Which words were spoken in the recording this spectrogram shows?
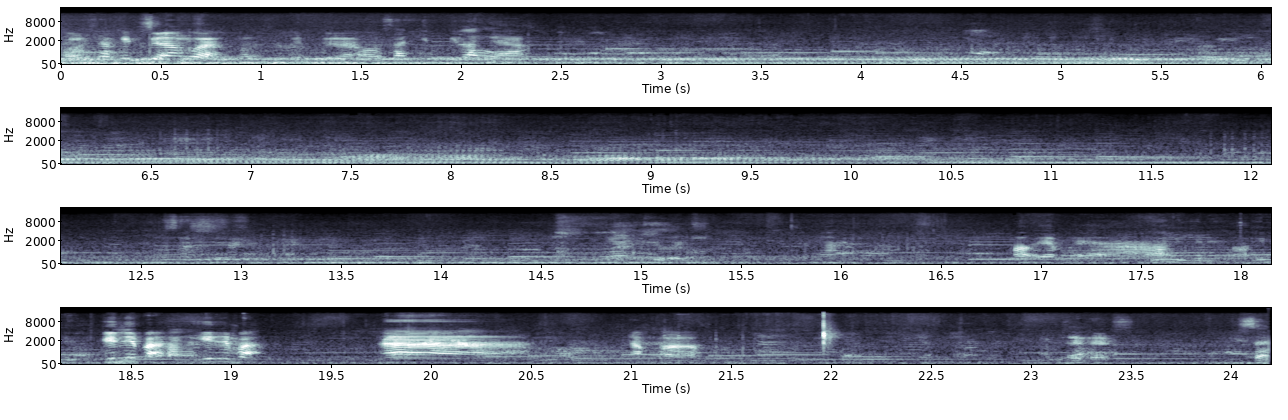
Kalau sakit bilang, Pak. Kalau sakit bilang. Kalau sakit bilang ya. Oh ya, ya. Gini, gini, gini. Gini, Pak. Gini, Pak. Nah, cakep. Bisa.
